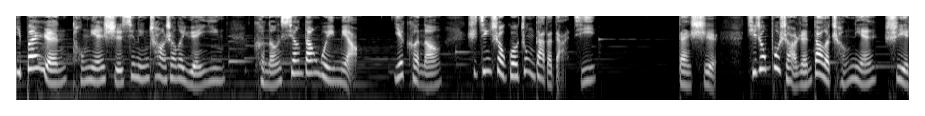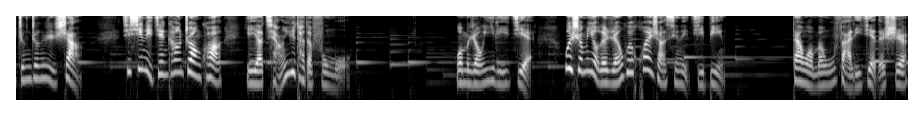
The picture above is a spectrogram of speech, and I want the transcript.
一般人童年时心灵创伤的原因可能相当微妙，也可能是经受过重大的打击，但是其中不少人到了成年，事业蒸蒸日上，其心理健康状况也要强于他的父母。我们容易理解为什么有的人会患上心理疾病，但我们无法理解的是，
